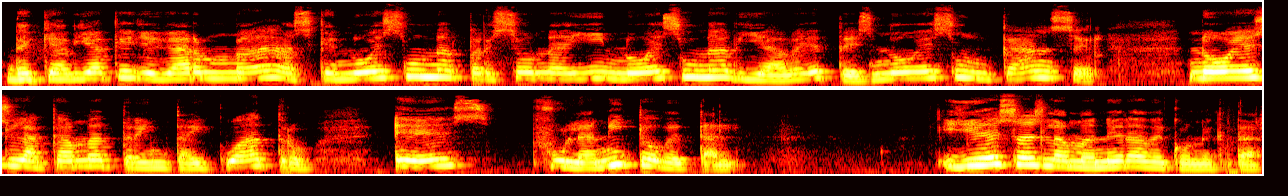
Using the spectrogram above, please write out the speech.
de que había que llegar más, que no es una persona ahí, no es una diabetes, no es un cáncer, no es la cama 34, es fulanito de tal. Y esa es la manera de conectar.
